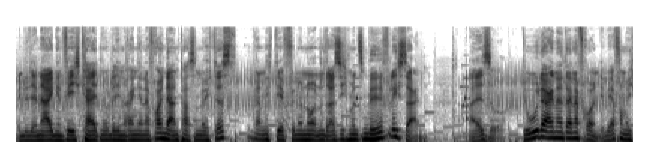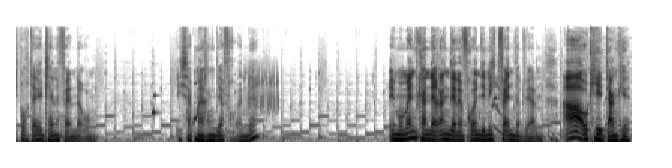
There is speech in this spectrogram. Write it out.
Wenn du deine eigenen Fähigkeiten oder den Rang deiner Freunde anpassen möchtest, kann ich dir für nur 39 Münzen behilflich sein. Also, du oder einer deiner Freunde, wer von euch braucht eine kleine Veränderung? Ich sag mal Rang der Freunde. Im Moment kann der Rang deiner Freunde nicht verändert werden. Ah, okay, danke.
